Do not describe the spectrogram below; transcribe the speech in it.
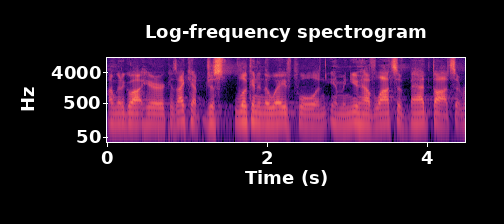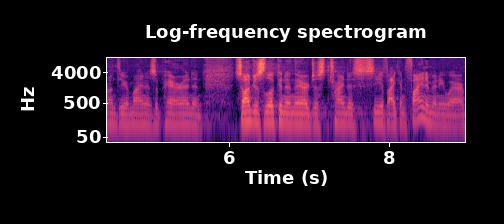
I'm going to go out here because I kept just looking in the wave pool. And I mean, you have lots of bad thoughts that run through your mind as a parent. And so I'm just looking in there, just trying to see if I can find him anywhere.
